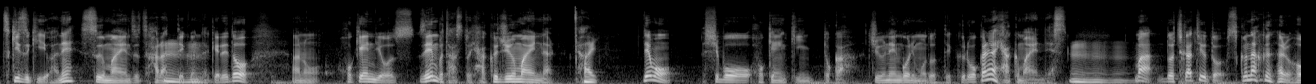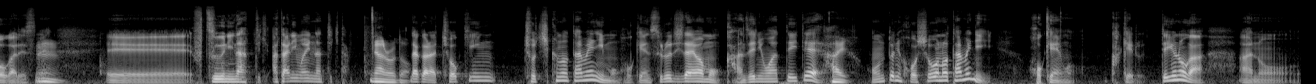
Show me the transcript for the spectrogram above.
月々はね数万円ずつ払っていくんだけれど、あの保険料を全部足すと110万円になるはい。でも死亡保険金とか10年後に戻ってくるお金は100万円です、うんうんうんまあ、どっちかというと少なくなる方がですね、うんえー普通になってき当たり前になってきたなるほど。だから貯金貯蓄のためにも保険する時代はもう完全に終わっていて、はい。本当に保証のために保険をかけるっていうのがあの、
